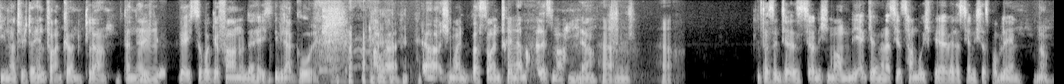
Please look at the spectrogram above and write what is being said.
die natürlich dahin fahren können, klar. Dann mhm. wäre ich zurückgefahren und dann hätte ich sie wieder abgeholt. Aber ja, ich meine, was soll ein Trainer ja. noch alles machen? Ja. ja. Ja. Das, sind ja, das ist ja nicht immer um die Ecke. Wenn das jetzt Hamburg wäre, wäre das ja nicht das Problem. Ne?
